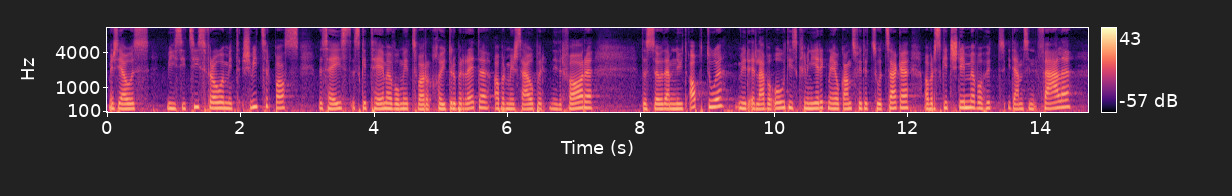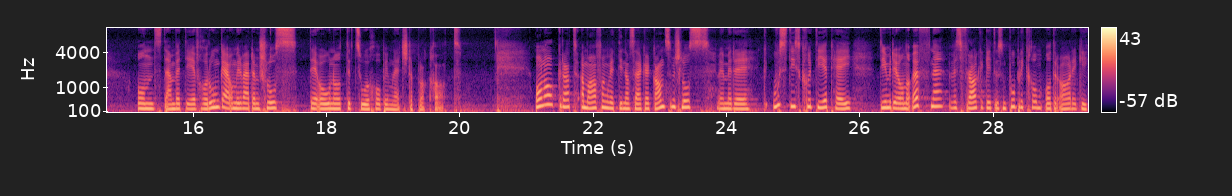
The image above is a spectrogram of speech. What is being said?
Wir sind auch ein weiße Cis-Frauen mit Schweizer Pass. Das heisst, es gibt Themen, wo wir zwar darüber reden können, aber wir selber nicht erfahren. Das soll dem nichts abtun. Wir erleben auch Diskriminierung, wir haben auch ganz viel dazu zu sagen. Aber es gibt Stimmen, die heute in diesem Sinn fehlen. Und dem wird ich einfach Raum geben. Und wir werden am Schluss dann auch noch dazukommen beim letzten Plakat. Auch noch, gerade am Anfang möchte ich noch sagen, ganz am Schluss, wenn wir äh, ausdiskutiert haben, öffnen wir auch noch öffnen, wenn es Fragen gibt aus dem Publikum oder Anregung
